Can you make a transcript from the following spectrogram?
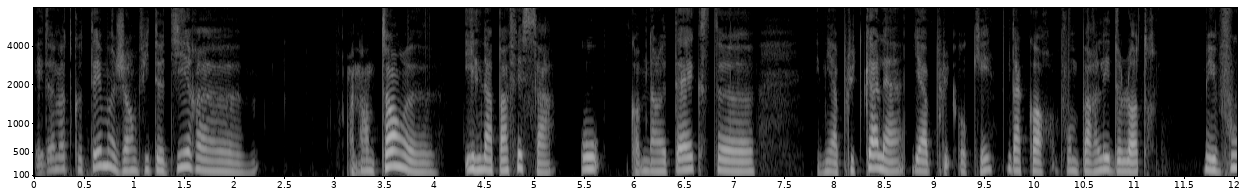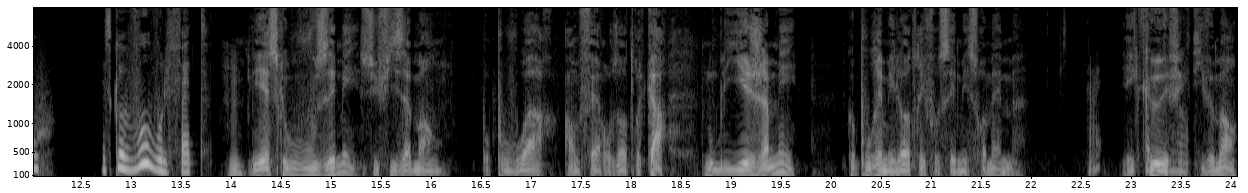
Et d'un autre côté, moi j'ai envie de dire, euh, on entend, euh, il n'a pas fait ça. Ou, comme dans le texte, euh, il n'y a plus de câlin, il n'y a plus... Ok, d'accord, vous me parlez de l'autre. Mais vous, est-ce que vous, vous le faites? Hum. Et est-ce que vous vous aimez suffisamment? Pour pouvoir en faire aux autres Car n'oubliez jamais que pour aimer l'autre, il faut s'aimer soi-même. Ouais, Et que, exactement. effectivement,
